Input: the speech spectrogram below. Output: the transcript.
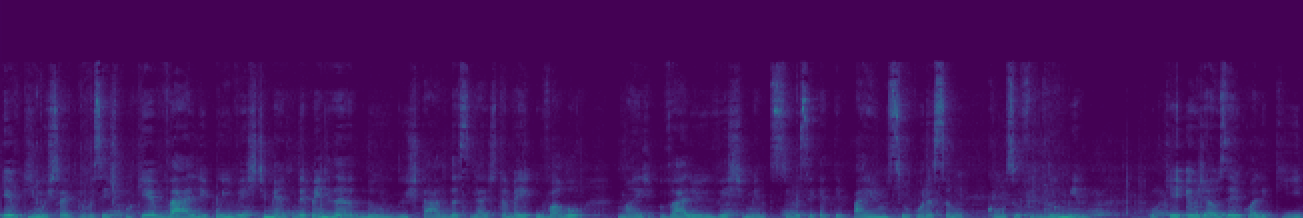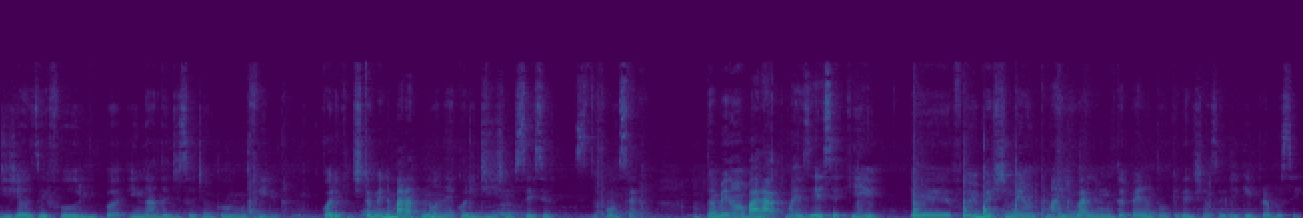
eu quis mostrar ele pra vocês porque vale o investimento. Depende da, do, do estado, da cidade também, o valor. Mas vale o investimento se você quer ter paz no seu coração com o seu filho dormindo. Porque eu já usei o Coliquid, já usei Floripa e nada disso adiantou no meu filho. Coliquid também não é barato não, né? Colidid, não sei se, se tô falando certo. Também não é barato, mas esse aqui é, foi um investimento, mas vale muito a pena, então eu queria deixar essa dica aí pra vocês.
